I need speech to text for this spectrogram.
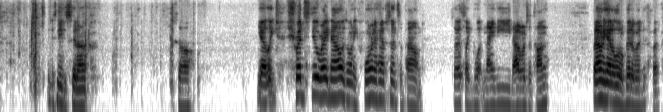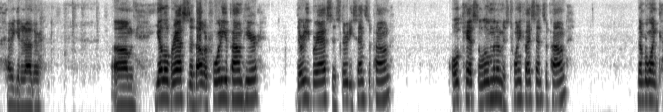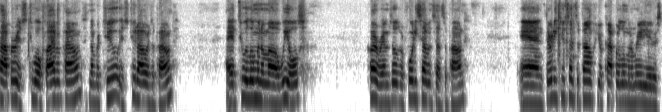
I just need to sit on it. So, yeah, like shred steel right now is only four and a half cents a pound. So that's like what ninety dollars a ton. But I only had a little bit of it, but I had to get it out of there. Um, yellow brass is a dollar forty a pound here. Dirty brass is thirty cents a pound. Old cast aluminum is 25 cents a pound. Number one copper is 205 a pound. Number two is $2 a pound. I had two aluminum uh, wheels, car rims. Those were 47 cents a pound. And 32 cents a pound for your copper aluminum radiators.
